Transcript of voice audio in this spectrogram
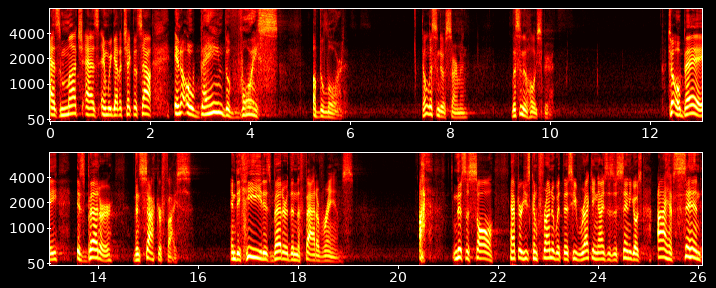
as much as, and we got to check this out, in obeying the voice of the Lord? Don't listen to a sermon, listen to the Holy Spirit. To obey is better than sacrifice, and to heed is better than the fat of rams. I, and this is Saul. After he's confronted with this, he recognizes his sin. He goes, I have sinned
